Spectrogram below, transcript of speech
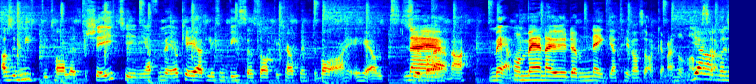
Alltså 90-talet tjejtidningar för mig, okej att liksom vissa saker kanske inte var helt Nej. suveräna. Men, Hon menar ju de negativa sakerna 100%. ja, men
